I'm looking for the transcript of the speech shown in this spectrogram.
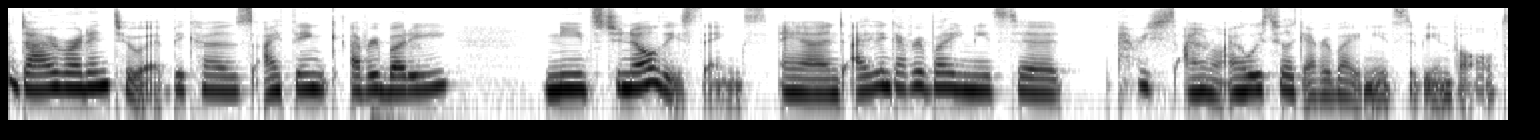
to dive right into it because I think everybody needs to know these things. And I think everybody needs to, I, I don't know, I always feel like everybody needs to be involved.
